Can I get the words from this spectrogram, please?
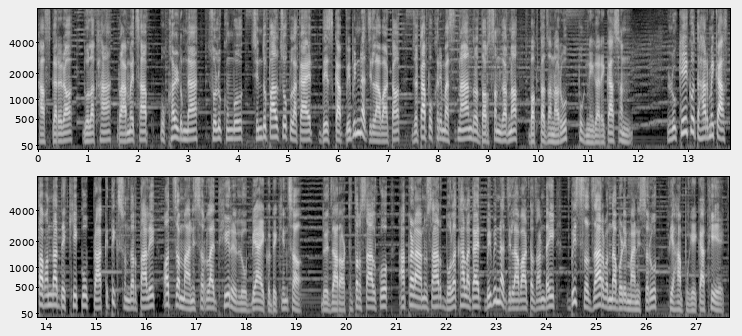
खास गरेर दोलखा रामेछाप ओखलडुङ्गा सोलुखुम्बु सिन्धुपाल्चोक लगायत देशका विभिन्न जिल्लाबाट जटापोखरीमा स्नान र दर्शन गर्न भक्तजनहरू पुग्ने गरेका छन्। लुकेको धार्मिक आस्थाभन्दा देखिएको प्राकृतिक सुन्दरताले अझ मानिसहरूलाई धेरै लोभ्याएको देखिन्छ। दुई हजार अठहत्तर सालको आँकडा अनुसार दोलखा लगायत विभिन्न जिल्लाबाट झन्डै बिस हजारभन्दा बढी मानिसहरू त्यहाँ पुगेका थिए।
